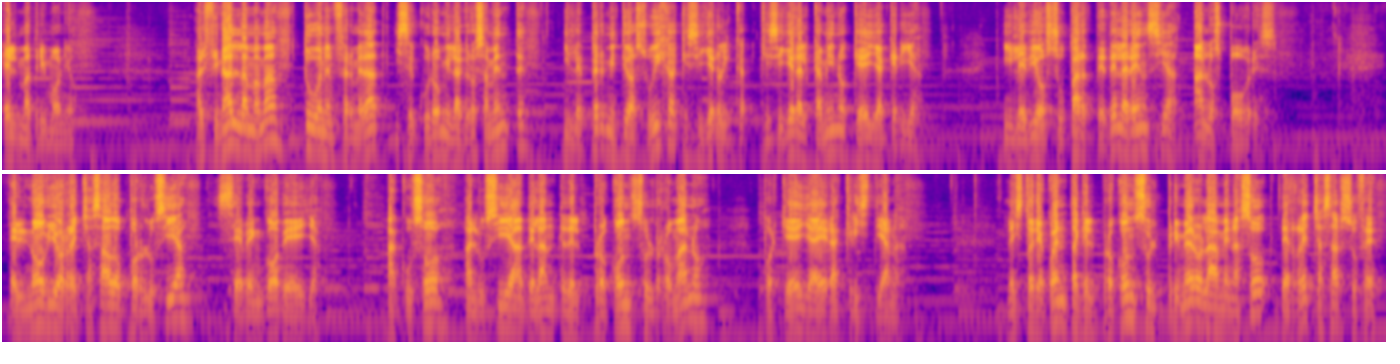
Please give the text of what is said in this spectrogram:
el matrimonio. Al final la mamá tuvo una enfermedad y se curó milagrosamente y le permitió a su hija que siguiera el, que siguiera el camino que ella quería, y le dio su parte de la herencia a los pobres. El novio rechazado por Lucía se vengó de ella. Acusó a Lucía delante del procónsul romano porque ella era cristiana. La historia cuenta que el procónsul primero la amenazó de rechazar su fe,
